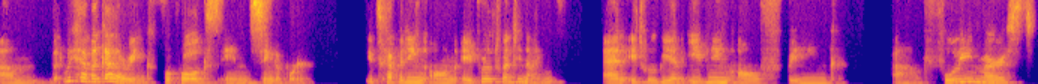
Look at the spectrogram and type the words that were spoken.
um, that we have a gathering for folks in Singapore. It's happening on April 29th, and it will be an evening of being uh, fully immersed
